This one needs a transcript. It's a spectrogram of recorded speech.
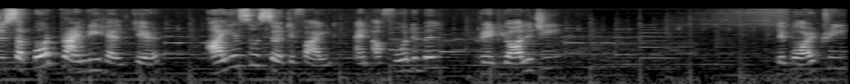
To support primary healthcare, ISO certified and affordable radiology, laboratory,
